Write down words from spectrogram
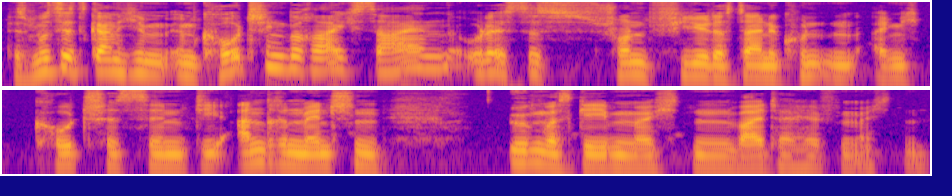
das muss jetzt gar nicht im, im Coaching-Bereich sein oder ist es schon viel, dass deine Kunden eigentlich Coaches sind, die anderen Menschen irgendwas geben möchten, weiterhelfen möchten?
